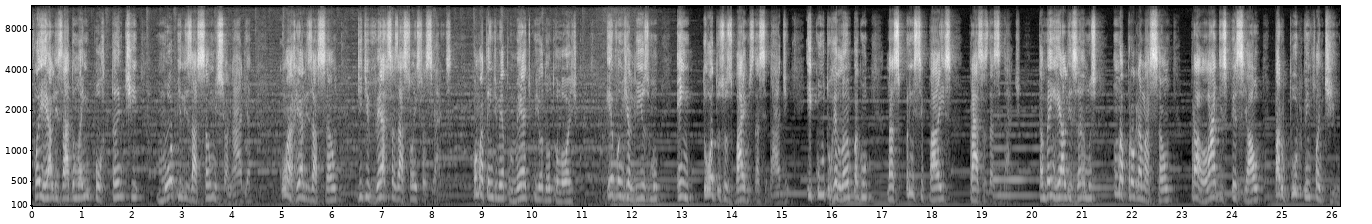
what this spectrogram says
foi realizada uma importante mobilização missionária com a realização de diversas ações sociais, como atendimento médico e odontológico, evangelismo em todos os bairros da cidade e culto relâmpago nas principais praças da cidade. Também realizamos uma programação para lá de especial para o público infantil,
